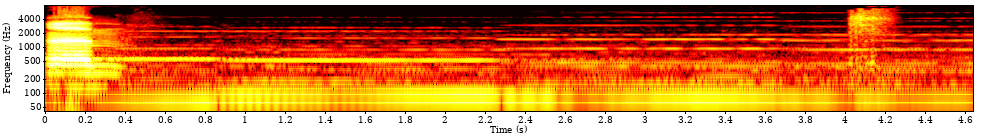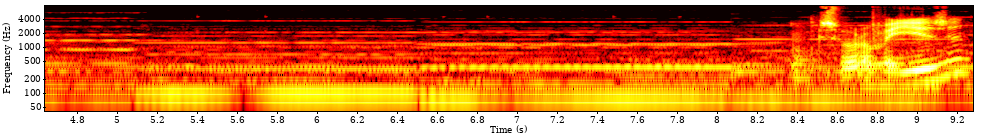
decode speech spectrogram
Um. So what am I using?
